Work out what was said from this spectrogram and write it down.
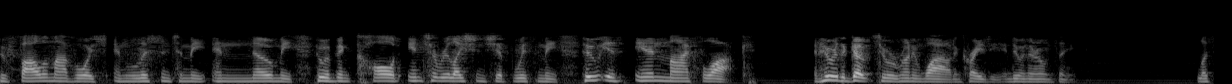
who follow my voice and listen to me and know me, who have been called into relationship with me, who is in my flock. And who are the goats who are running wild and crazy and doing their own thing? Let's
